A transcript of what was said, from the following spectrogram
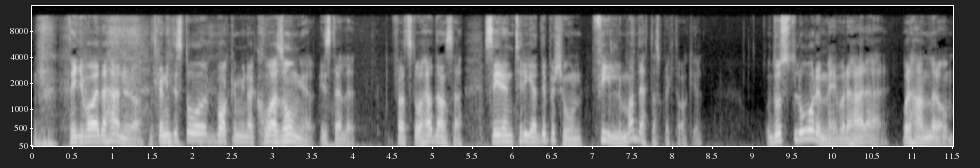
Tänker, vad är det här nu då? Ska ni inte stå bakom mina croissanter istället? För att stå här och dansa. Ser en tredje person filma detta spektakel. Och då slår det mig vad det här är, vad det handlar om.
